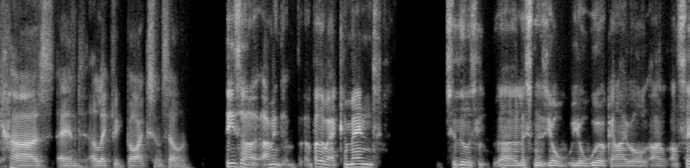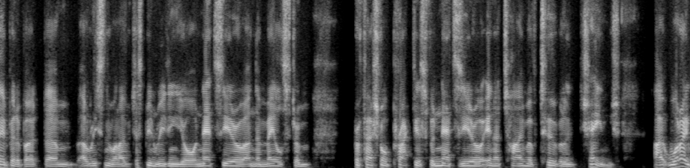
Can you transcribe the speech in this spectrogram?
cars and electric bikes and so on. These are, I mean, by the way, I commend to those uh, listeners your your work, and I will I'll, I'll say a bit about um, a recent one. I've just been reading your Net Zero and the Maelstrom professional practice for net zero in a time of turbulent change. I, what I,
